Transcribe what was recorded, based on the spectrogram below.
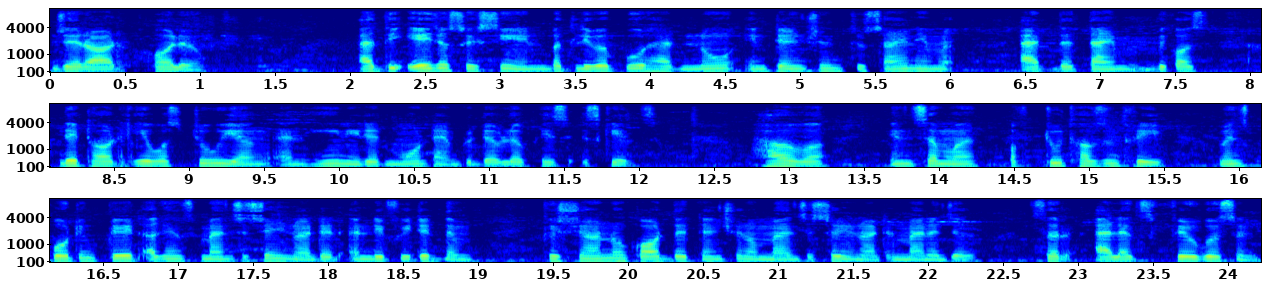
Gerard Houllier at the age of sixteen, but Liverpool had no intention to sign him at the time because they thought he was too young and he needed more time to develop his skills. However, in summer of two thousand three, when Sporting played against Manchester United and defeated them, Cristiano caught the attention of Manchester United manager Sir Alex Ferguson.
